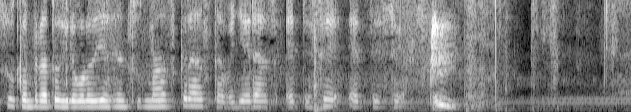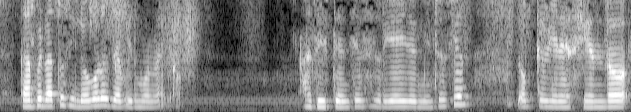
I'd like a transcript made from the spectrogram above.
sus campeonatos y logros ya sean sus máscaras, cabelleras, etc, etc. campeonatos y logros de Abismo Negro. Asistencia, asesoría y administración, lo que viene siendo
